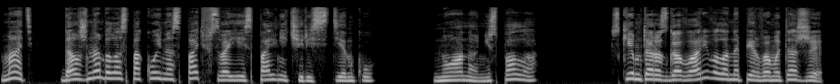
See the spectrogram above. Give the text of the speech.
Мать должна была спокойно спать в своей спальне через стенку, но она не спала. С кем-то разговаривала на первом этаже,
